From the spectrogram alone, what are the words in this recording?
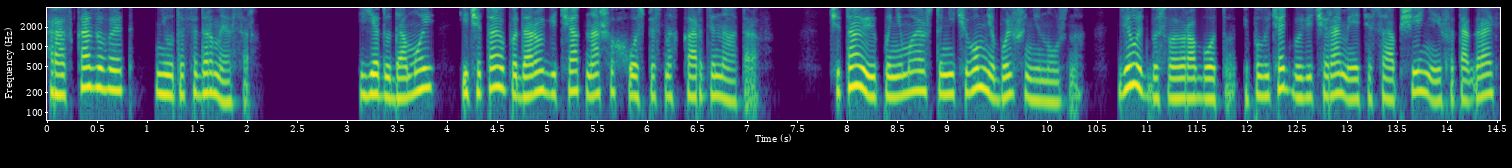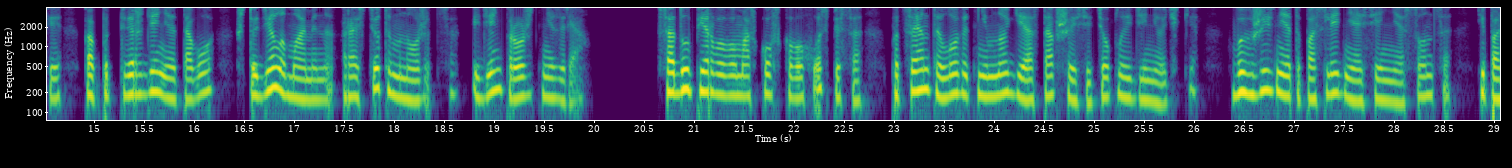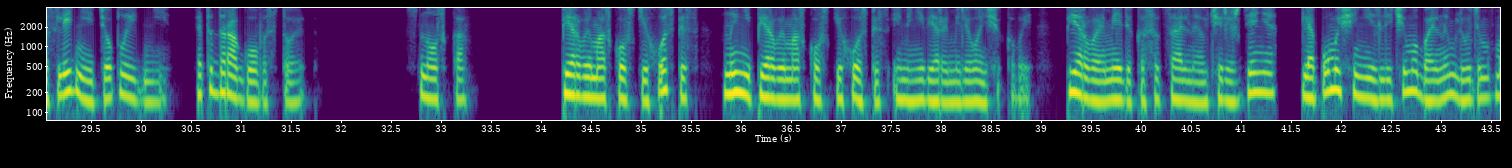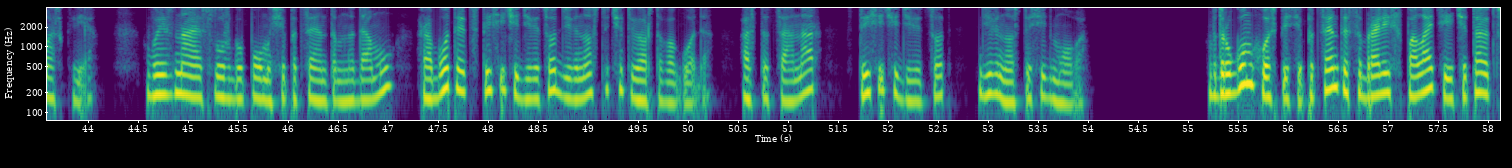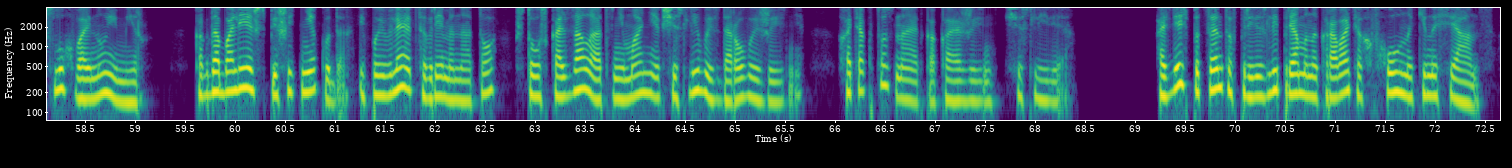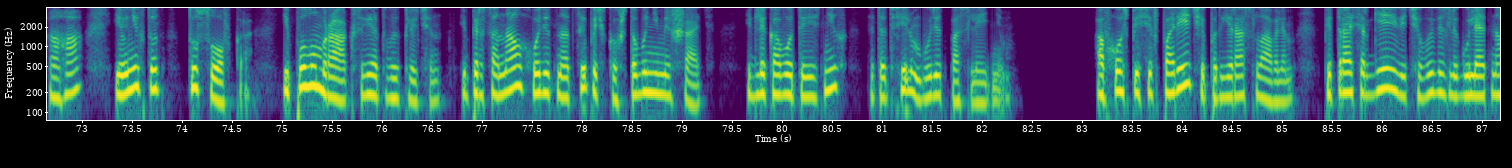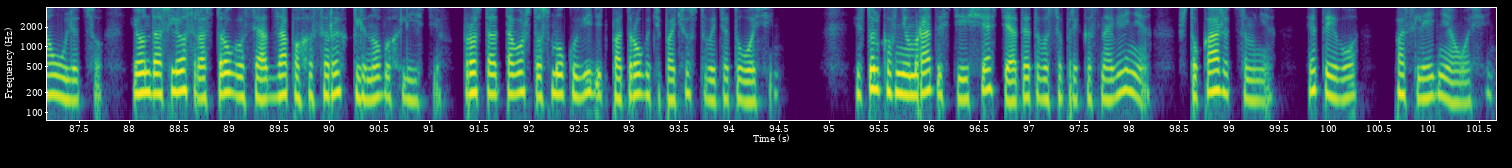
Рассказывает Нюта Федермессер. Еду домой и читаю по дороге чат наших хосписных координаторов. Читаю и понимаю, что ничего мне больше не нужно. Делать бы свою работу и получать бы вечерами эти сообщения и фотографии как подтверждение того, что дело мамина растет и множится, и день прожит не зря. В саду первого московского хосписа пациенты ловят немногие оставшиеся теплые денечки. В их жизни это последнее осеннее солнце и последние теплые дни. Это дорогого стоит. Сноска. Первый московский хоспис, ныне первый московский хоспис имени Веры Миллионщиковой, первое медико-социальное учреждение для помощи неизлечимо больным людям в Москве. Выездная служба помощи пациентам на дому работает с 1994 года, а стационар — с 1997. В другом хосписе пациенты собрались в палате и читают вслух «Войну и мир», когда болеешь, спешить некуда, и появляется время на то, что ускользало от внимания в счастливой и здоровой жизни. Хотя кто знает, какая жизнь счастливее. А здесь пациентов привезли прямо на кроватях в холл на киносеанс. Ага, и у них тут тусовка. И полумрак, свет выключен. И персонал ходит на цыпочках, чтобы не мешать. И для кого-то из них этот фильм будет последним. А в хосписе в Поречи под Ярославлем Петра Сергеевича вывезли гулять на улицу, и он до слез растрогался от запаха сырых кленовых листьев. Просто от того, что смог увидеть, потрогать и почувствовать эту осень. И столько в нем радости и счастья от этого соприкосновения, что кажется мне, это его последняя осень.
